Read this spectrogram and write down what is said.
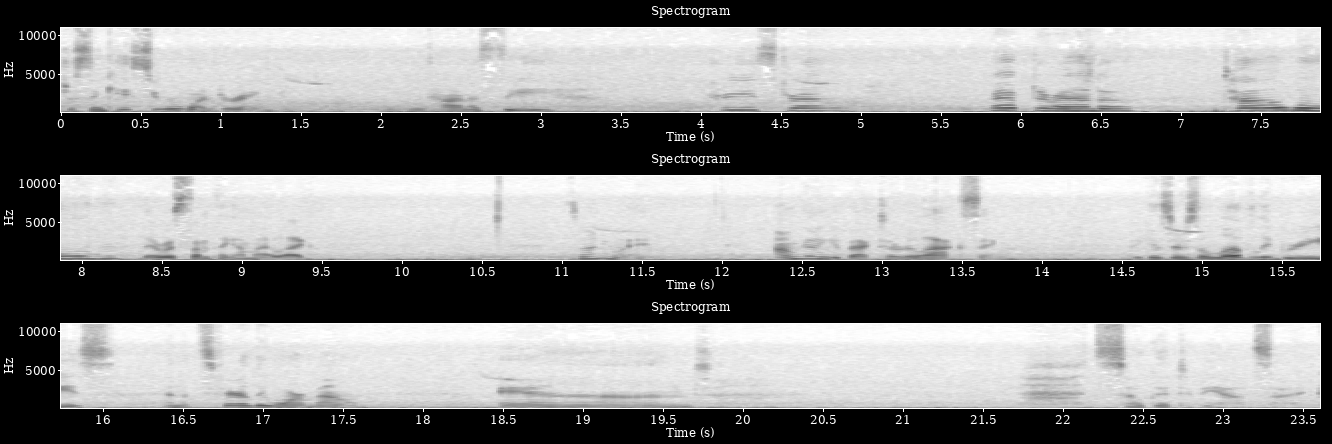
just in case you were wondering. You can kind of see tree strap wrapped around a towel. There was something on my leg. So anyway, I'm gonna get back to relaxing because there's a lovely breeze and it's fairly warm out and it's so good to be outside.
